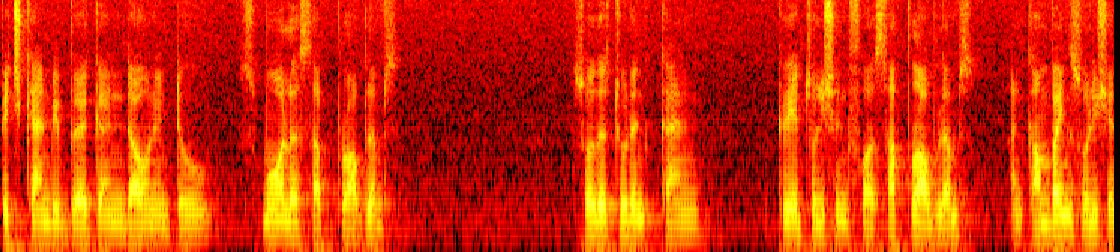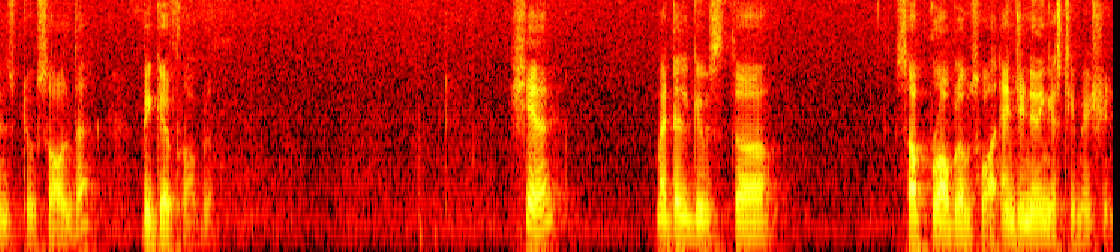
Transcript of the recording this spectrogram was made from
which can be broken down into smaller sub problems. So, the student can create solution for sub problems and combine solutions to solve the bigger problem. Here MEttLE gives the sub problems for engineering estimation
